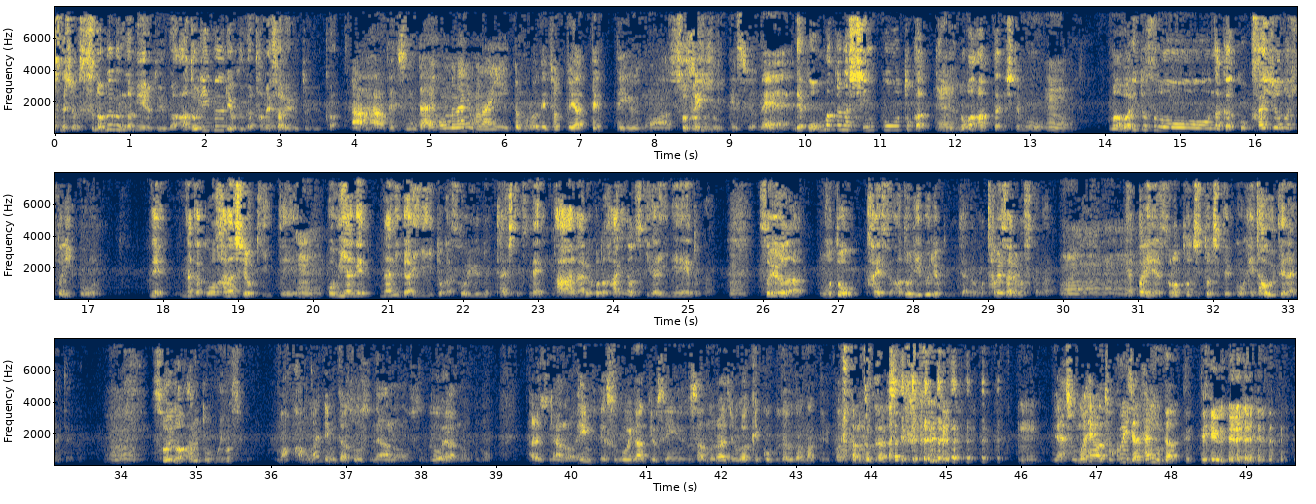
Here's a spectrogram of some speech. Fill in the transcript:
なうんでしょう、素の部分が見えるというか、アドリブ力が試されるというか、ああ、別に台本も何もないところでちょっとやってっていうのは、そうそうですよね。で、大まかな進行とかっていうのはあったにしても、うん。まあ割とその、なんかこう会場の人にこう、ね、なんかこう話を聞いて、お土産何がいいとかそういうのに対してですね、うん。ああ、なるほど、針の付きがいいねとか、うそういうようなことを返すアドリブ力みたいなのも試されますから。やっぱりね、その土地土地でこう下手を打てないみたいな、うん。そういうのはあると思いますよ。まあ考えてみたらそうですね、あの、すごいあの、この、あれですね、あの、演技ですごいなっていう声優さんのラジオが結構グダグダになってるパターンとか。うん。いや、その辺は得意じゃないんだってっていう。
